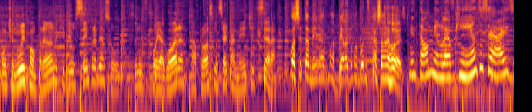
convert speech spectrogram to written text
Continue comprando, que Deus sempre abençoe. Se não foi agora, na próxima certamente será. Você também leva uma bela de uma bonificação, né, Rose? Então, menino, levo 500 reais.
